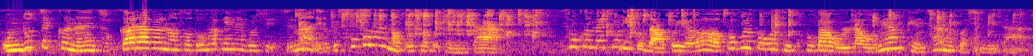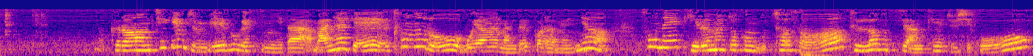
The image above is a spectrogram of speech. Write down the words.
온도 체크는 젓가락을 넣어서도 확인해 볼 수 있지만 이렇게 소금을 넣으셔도 됩니다. 소금의 소리도 나고요. 뽀글뽀글 불구가 올라오면 괜찮은 것입니다. 그럼 튀김 준비해 보겠습니다. 만약에 손으로 모양을 만들 거라면요. 손에 기름을 조금 묻혀서 들러붙지 않게 해주시고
